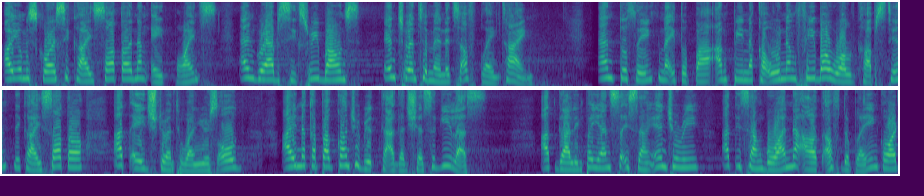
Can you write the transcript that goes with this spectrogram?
ay umiscore si Kai Soto ng 8 points and grabbed 6 rebounds in 20 minutes of playing time. And to think na ito pa ang pinakaunang FIBA World Cup stint ni Kai Soto at age 21 years old, ay nakapag-contribute kaagad siya sa Gilas. At galing pa yan sa isang injury at isang buwan na out of the playing court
